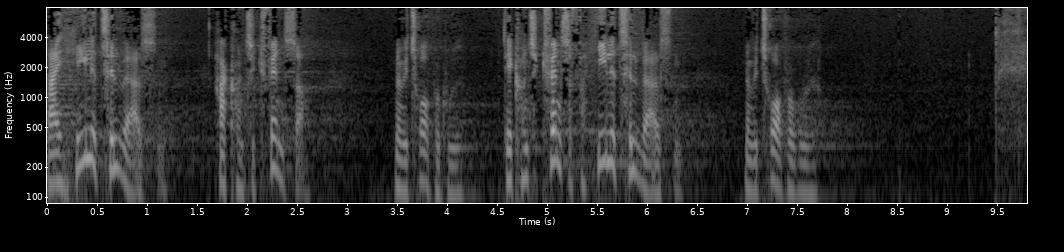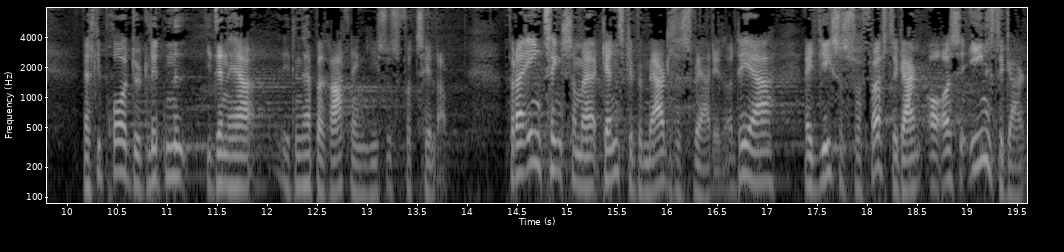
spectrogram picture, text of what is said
Nej, hele tilværelsen har konsekvenser, når vi tror på Gud. Det er konsekvenser for hele tilværelsen, når vi tror på Gud. Lad os lige prøve at dykke lidt ned i den her, i den her beretning, Jesus fortæller. For der er en ting, som er ganske bemærkelsesværdigt, og det er, at Jesus for første gang, og også eneste gang,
